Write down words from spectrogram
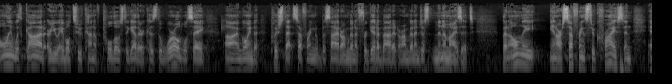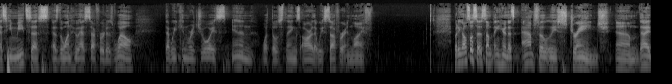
only with God are you able to kind of pull those together because the world will say, uh, I'm going to push that suffering beside, or I'm going to forget about it, or I'm going to just minimize it. But only in our sufferings through Christ and as He meets us as the one who has suffered as well, that we can rejoice in what those things are that we suffer in life. But he also says something here that's absolutely strange. Um, that I,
